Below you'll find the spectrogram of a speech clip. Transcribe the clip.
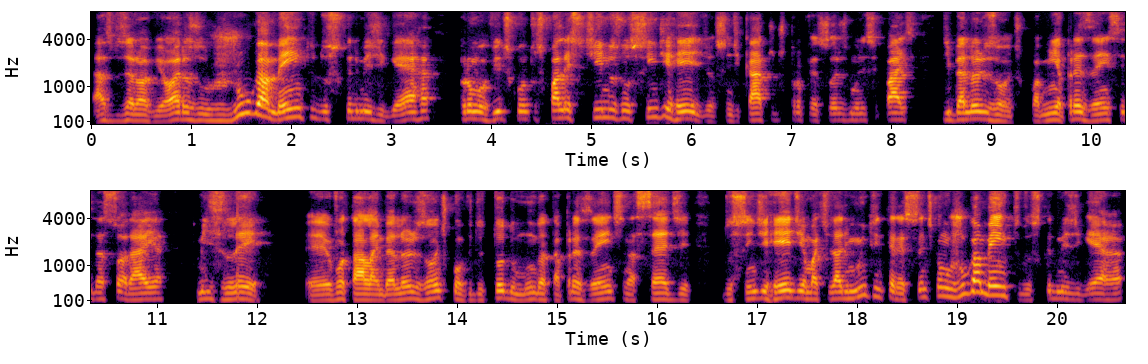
às 19 horas, o julgamento dos crimes de guerra promovidos contra os palestinos no Sindirrede, o Sindicato dos Professores Municipais de Belo Horizonte, com a minha presença e da Soraya Mislé. É, eu vou estar lá em Belo Horizonte, convido todo mundo a estar presente na sede do Sindirrede. É uma atividade muito interessante, que é um julgamento dos crimes de guerra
